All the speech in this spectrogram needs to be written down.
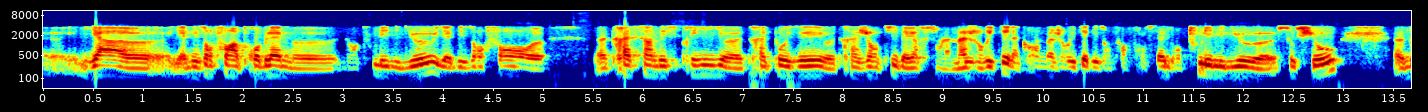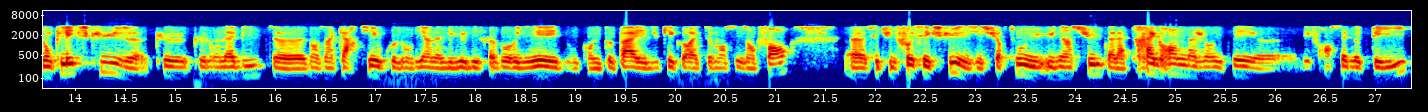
Il y, y a des enfants à problème dans tous les milieux. Il y a des enfants très sains d'esprit, euh, très posés, euh, très gentils. D'ailleurs, ce sont la majorité, la grande majorité des enfants français dans tous les milieux sociaux. Donc l'excuse que, que l'on habite dans un quartier ou que l'on vient d'un milieu défavorisé et donc on ne peut pas éduquer correctement ses enfants, c'est une fausse excuse et c'est surtout une insulte à la très grande majorité des Français de notre pays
